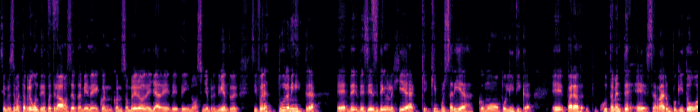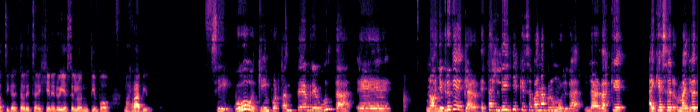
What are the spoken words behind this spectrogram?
siempre hacemos esta pregunta y después te la vamos a hacer también eh, con, el sombrero de ya de, innovación y emprendimiento. Si fueras tú la ministra eh, de, Ciencia y Tecnología, ¿qué, qué impulsarías como política para justamente cerrar un poquito o achicar esta brecha de género y hacerlo en un tiempo más rápido? Sí, uh, qué importante pregunta. No, yo creo que, claro, estas leyes que se van a promulgar, la verdad es que hay que hacer mayor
